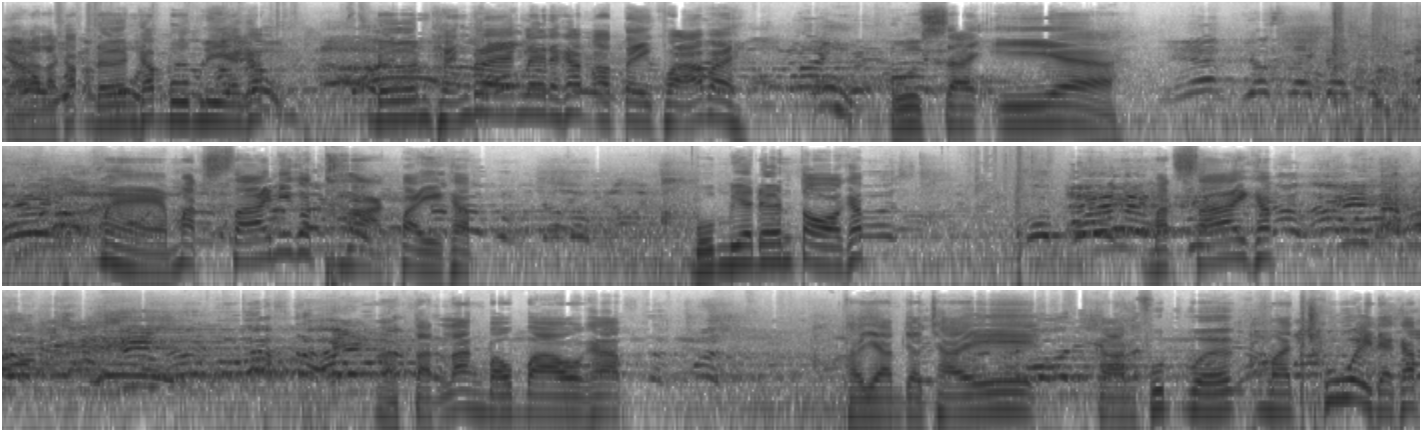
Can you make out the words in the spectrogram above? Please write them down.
เอาละครับเดินครับบูบเรียครับ เดินแข็งแรงเลยนะครับเอาเตะขวาไปอุซซาเอียแหมหมัดซ้ายนี่ก็ถากไปครับ บูบเรียเดินต่อครับหมัดซ้ายครับอ่าตัดล่างเบาๆครับ พยายามจะใช้การ footwork มาช่วยนะครับ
